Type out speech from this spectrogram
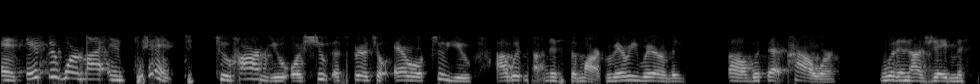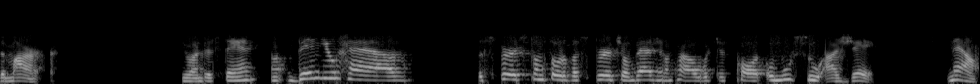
and if it were my intent to harm you or shoot a spiritual arrow to you, I would not miss the mark. Very rarely, uh, with that power, would an Aje miss the mark. You understand? Uh, then you have the spirit, some sort of a spiritual vaginal power, which is called Umusu Aje. Now,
